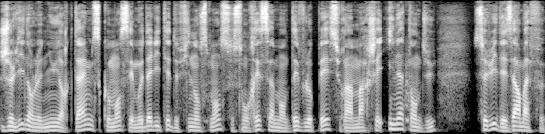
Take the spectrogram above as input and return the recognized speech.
Je lis dans le New York Times comment ces modalités de financement se sont récemment développées sur un marché inattendu, celui des armes à feu.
